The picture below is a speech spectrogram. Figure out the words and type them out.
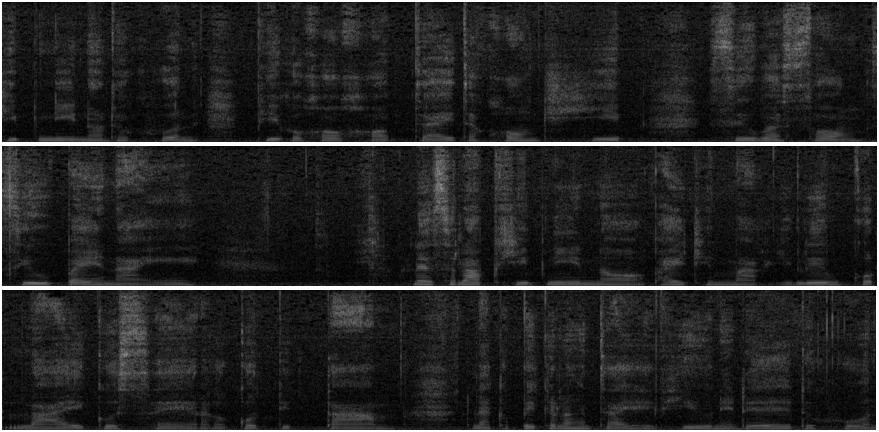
คลิปนี้เนาะทุกคน พี่ก็ขอขอบใจจากของคลิปสื่อว่าสองซิวไปไหน และสำหรับคลิปนี้เนาะไพ่ที่มักอย่าลืมกดไลค์กดแชร์แล้วก็กดติดตาม แล้วก็เป็นกำลังใจให้พิวในเด้อทุกคน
